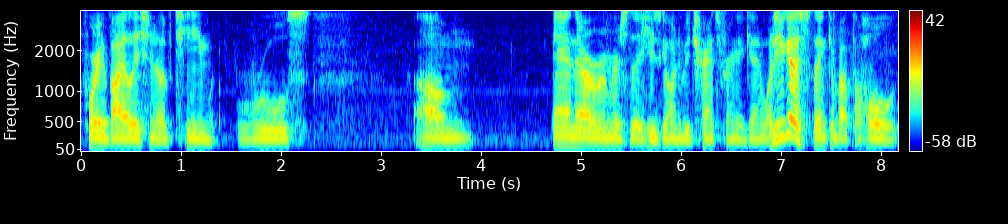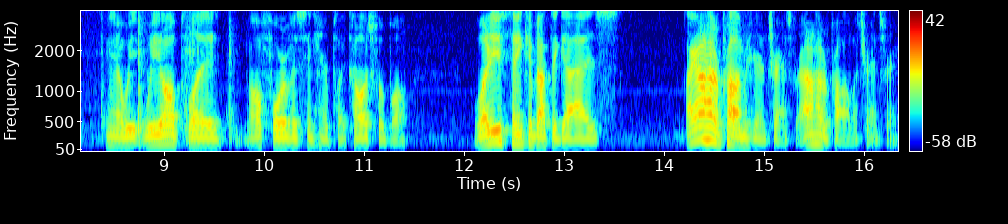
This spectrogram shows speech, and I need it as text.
for a violation of team rules. Um, and there are rumors that he's going to be transferring again. What do you guys think about the whole? You know, we, we all play, all four of us in here play college football. What do you think about the guys? I don't have a problem if you're going to transfer. I don't have a problem with transferring,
